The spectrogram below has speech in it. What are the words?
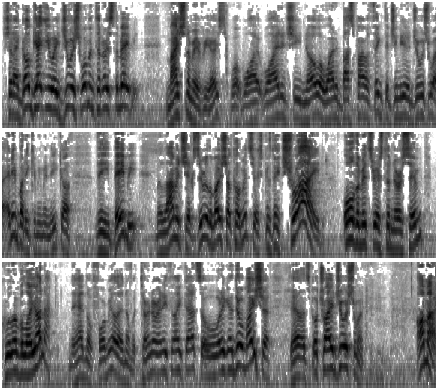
Should I go get you a Jewish woman to nurse the baby? Why, why did she know, or why did Bas Para think that you need a Jewish woman? Anybody can be Manika, the baby. Because they tried all the mitzvahs to nurse him, kulam v'lo They had no formula, they had no maternal or anything like that. So what are you going to do? Yeah, let's go try a Jewish woman. Omar,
